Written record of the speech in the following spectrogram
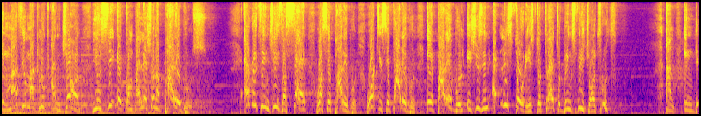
in Matthew, Mark, Luke, and John, you see a compilation of parables. Everything Jesus said was a parable. What is a parable? A parable is using earthly stories to try to bring spiritual truth. And in the,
